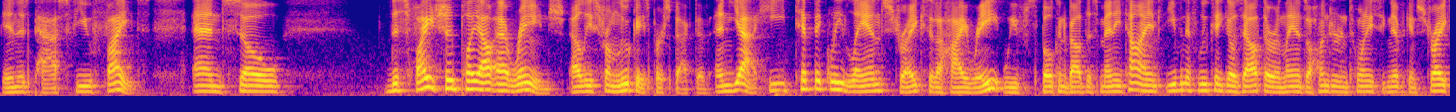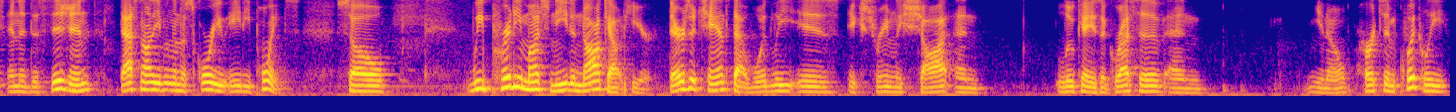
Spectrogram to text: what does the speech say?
in his past few fights. And so this fight should play out at range, at least from Luque's perspective. And yeah, he typically lands strikes at a high rate. We've spoken about this many times. Even if Luque goes out there and lands 120 significant strikes in a decision, that's not even going to score you 80 points. So we pretty much need a knockout here. There's a chance that Woodley is extremely shot and Luque is aggressive and, you know, hurts him quickly,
